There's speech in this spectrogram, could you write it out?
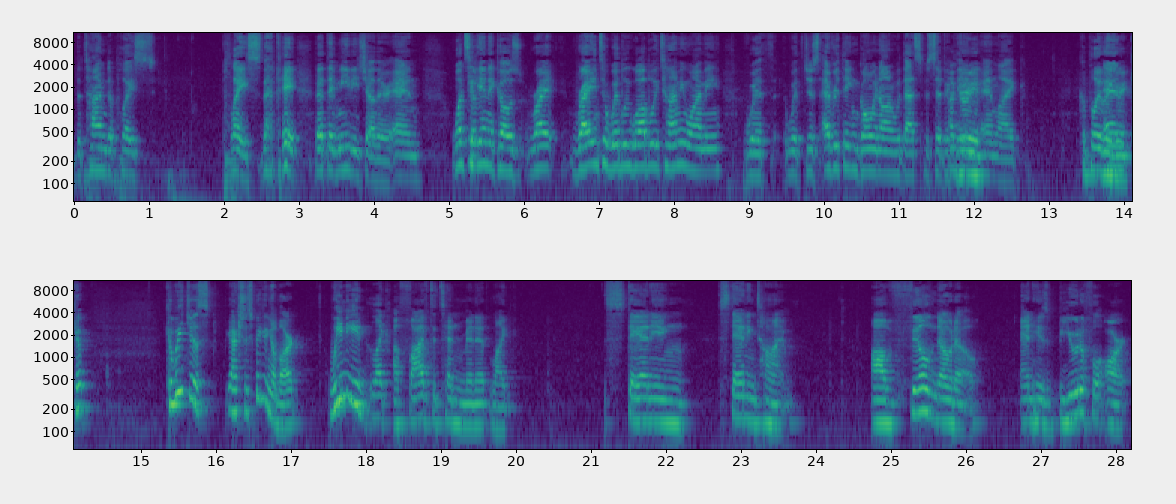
the time to place place that they that they meet each other. And once again it goes right right into wibbly wobbly timey wimey with with just everything going on with that specific Agreed. thing and like Completely And- agree. Can, can we just actually speaking of art, we need like a five to ten minute like standing standing time of Phil Noto and his beautiful art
